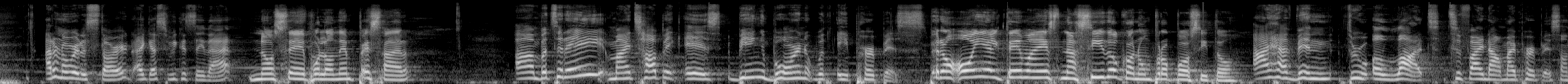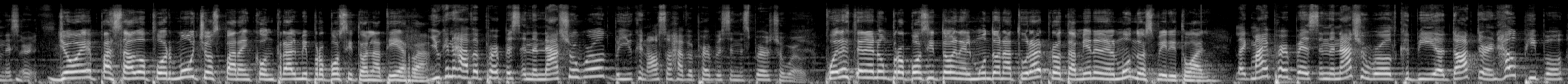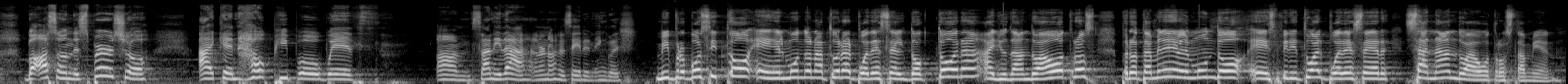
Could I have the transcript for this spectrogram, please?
I don't know where to start. I guess we could say that. No sé por dónde empezar. Um, but today my topic is being born with a purpose. Pero hoy el tema es nacido con un propósito. I have been through a lot to find out my purpose on this earth. Yo he pasado por muchos para encontrar mi propósito en la tierra. You can have a purpose in the natural world, but you can also have a purpose in the spiritual world. Puedes tener un propósito en el mundo natural, pero también en el mundo espiritual. Like my purpose in the natural world could be a doctor and help people, but also in the spiritual I can help people with um, sanidad. I don't know how to say it in English. Mi propósito en el mundo natural puede ser doctora, ayudando a otros, pero también en el mundo espiritual puede ser sanando a otros también.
